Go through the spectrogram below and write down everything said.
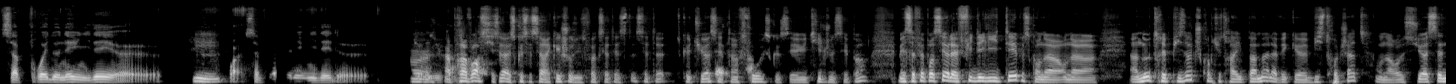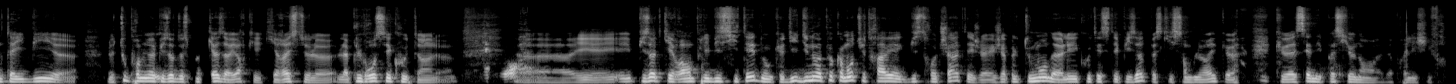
Ça pourrait donner une idée. Euh, mmh. voilà, ça pourrait donner une idée de, après, voir si ça, est-ce que ça sert à quelque chose une fois que, que tu as cette info, est-ce que c'est utile, je sais pas. Mais ça fait penser à la fidélité parce qu'on a, on a un autre épisode, je crois que tu travailles pas mal avec euh, BistroChat. On a reçu Hassan Taibi, euh, le tout premier épisode de ce podcast d'ailleurs, qui, qui reste la plus grosse écoute. Hein, euh, et, épisode qui est vraiment plébiscité. Donc, dis-nous un peu comment tu travailles avec BistroChat et j'appelle tout le monde à aller écouter cet épisode parce qu'il semblerait que, que Hassan est passionnant d'après les chiffres.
